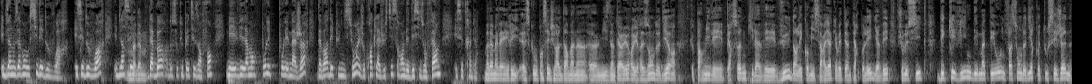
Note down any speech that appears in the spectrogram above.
Eh bien, nous avons aussi des devoirs. Et ces devoirs, eh bien, c'est d'abord de s'occuper de ses enfants, mais évidemment pour les pour les majeurs, d'avoir des punitions. Et je crois que la justice rend des décisions fermes, et c'est très bien. Madame El est-ce que vous pensez que Gérald Darmanin, euh, le ministre de l'Intérieur, a eu raison de dire que parmi les personnes qu'il avait vues dans les commissariats qui avaient été interpellées, il y avait, je le cite, des Kevin, des Mathéo, une façon de dire que tous ces jeunes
